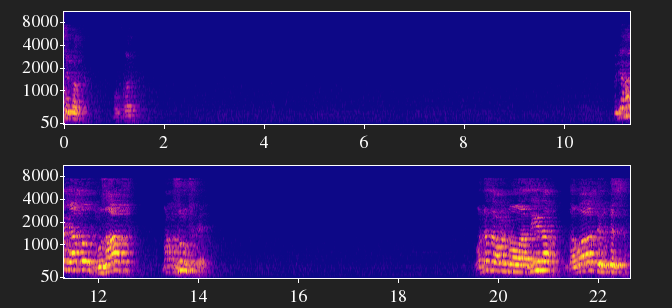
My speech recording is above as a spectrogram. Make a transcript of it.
صفة مفردة تو یہاں یا تو مضاف محذوف ہے. ونضع الموازين ذوات القسم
